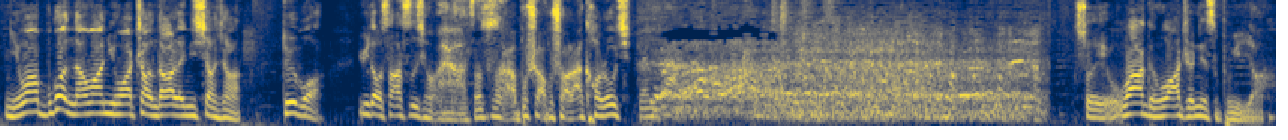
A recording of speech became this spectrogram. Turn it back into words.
你娃不管男娃女娃长大了，你想想对不？遇到啥事情，哎呀，这是？不说不说，来烤肉去。所以娃跟娃真的是不一样，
